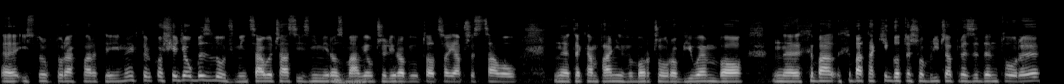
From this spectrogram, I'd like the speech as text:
e, i strukturach partyjnych, tylko siedziałby z ludźmi cały czas i z nimi mhm. rozmawiał, czyli robił to, co ja przez całą tę kampanię wyborczą robiłem, bo chyba, chyba takiego też oblicza prezydentury,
